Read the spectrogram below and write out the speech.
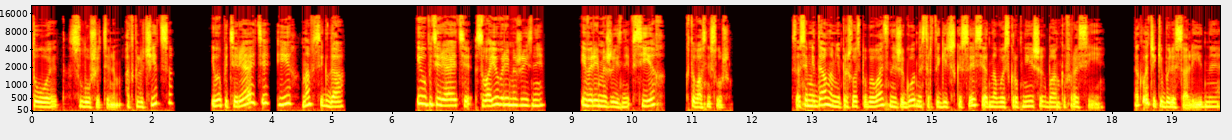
стоит слушателям отключиться, и вы потеряете их навсегда. И вы потеряете свое время жизни и время жизни всех, кто вас не слушал. Совсем недавно мне пришлось побывать на ежегодной стратегической сессии одного из крупнейших банков России. Докладчики были солидные,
